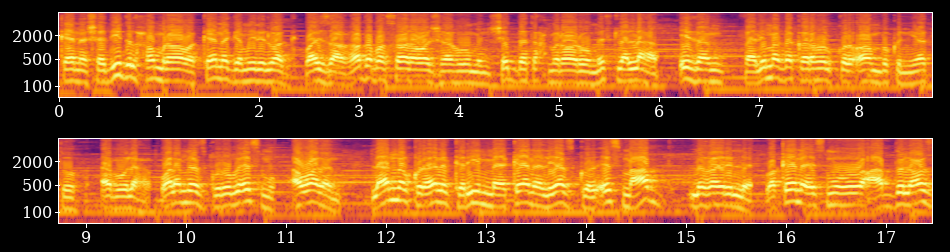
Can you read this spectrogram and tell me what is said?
كان شديد الحمرة وكان جميل الوجه. وإذا غضب صار وجهه من شدة احمراره مثل اللهب. إذا فلما ذكره القرآن بكنيته أبو لهب؟ ولم يذكره باسمه. أولا لأن القرآن الكريم ما كان ليذكر اسم عبد لغير الله وكان اسمه عبد العز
